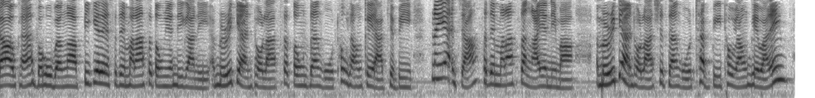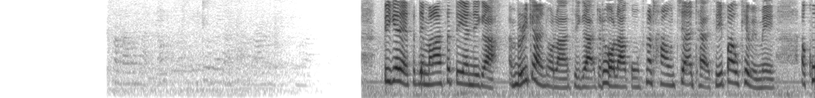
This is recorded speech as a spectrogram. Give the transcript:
လက်အောက်ခံဗဟိုဘဏ်ကပြီးခဲ့တဲ့စက်တင်ဘာလ23ရက်နေ့ကနေအမေရိကန်ဒေါ်လာ73တန်းကိုထုတ်ရောင်းခဲ့တာဖြစ်ပြီးနှစ်ရက်အကြာစက်တင်ဘာလ15ရက်နေ့မှာအမေရိကန်ဒေါ်လာ8တန်းကိုထပ်ပြီးထုတ်ရောင်းခဲ့ပါတယ်။ပြီးခဲ့တဲ့စက်တင်ဘာလ17ရက်နေ့ကအမေရိကန်ဒေါ်လာဈေးကဒေါ်လာကို2000ကျပ်အထက်ဈေးပေါက်ခဲ့ပေမဲ့အခု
